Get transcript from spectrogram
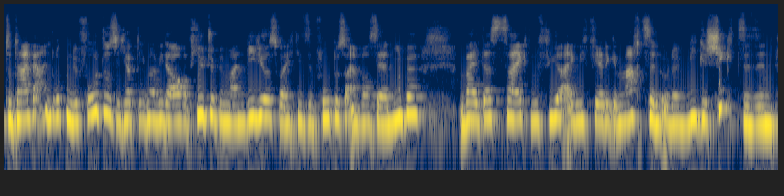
Total beeindruckende Fotos. Ich habe die immer wieder auch auf YouTube in meinen Videos, weil ich diese Fotos einfach sehr liebe weil das zeigt, wofür eigentlich Pferde gemacht sind oder wie geschickt sie sind.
